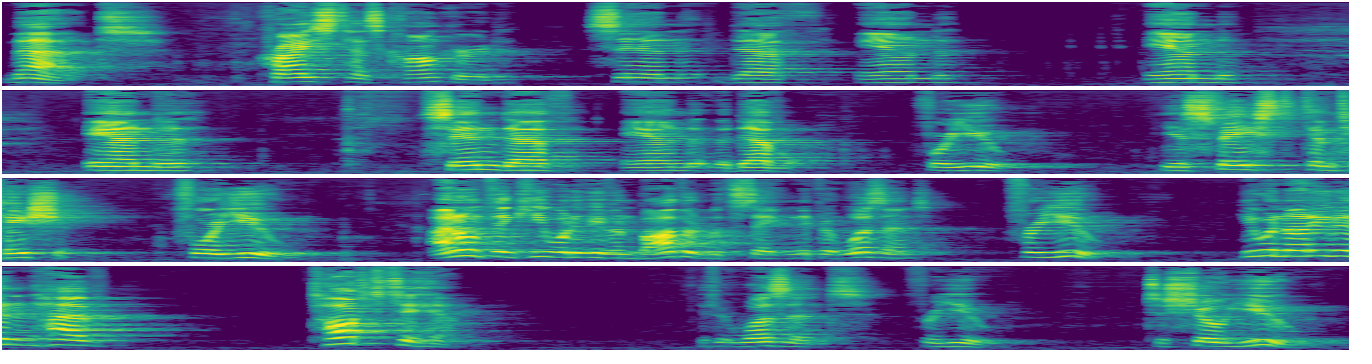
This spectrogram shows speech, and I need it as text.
that Christ has conquered sin, death, and and and sin, death, and the devil for you. He has faced temptation for you. I don't think he would have even bothered with Satan if it wasn't for you. He would not even have talked to him if it wasn't for you, to show you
